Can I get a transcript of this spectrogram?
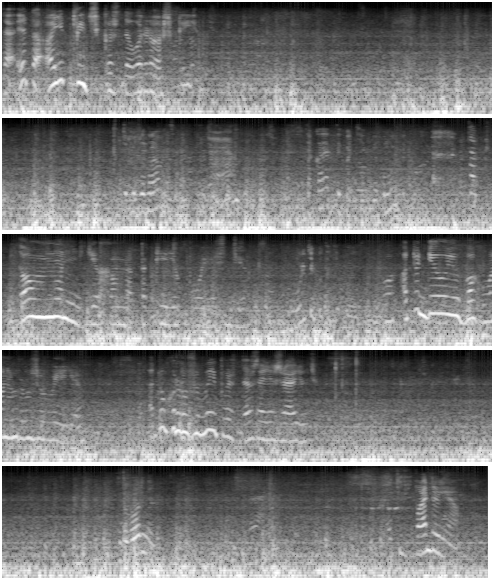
Да, это электричка с доворожкой. новые просто заезжают. Довольны? Да. Эти падают.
